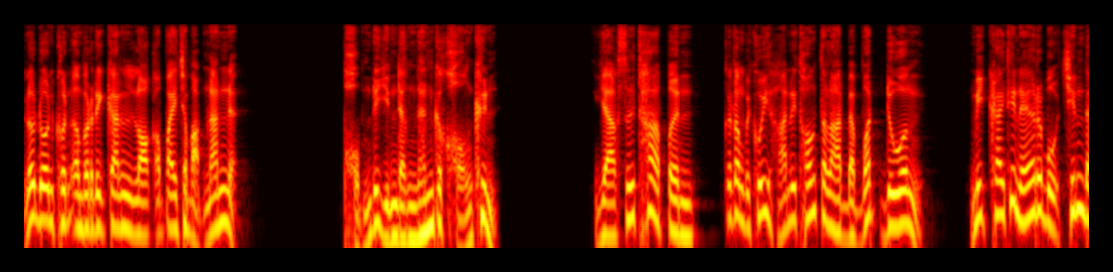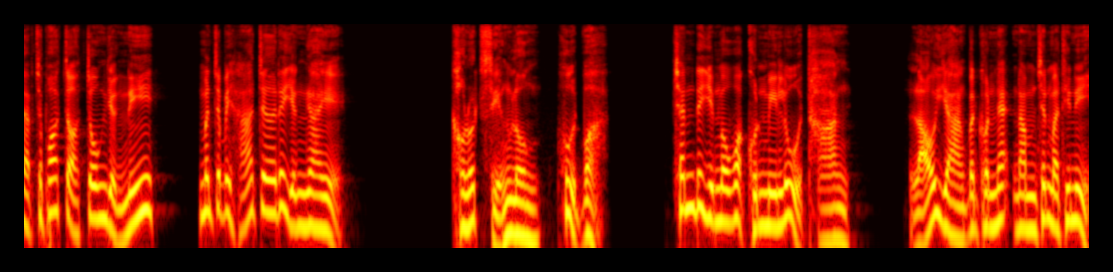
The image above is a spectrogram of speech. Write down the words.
แล้วโดนคนอเมริกันหลอกเอาไปฉบับนั้นเนี่ยผมได้ยินดังนั้นก็ของขึ้น อยากซื้อท่าเปิ่นก็ต้องไปคุยหาในท้องตลาดแบบวัดดวง มีใครที่ไหนระบุชิ้นแบบเฉพาะเจาะจงอย่างนี้ มันจะไปหาเจอได้ยังไง เขาลดเสียงลง พูดว่า ฉันได้ยินมาว่าคุณมีลู่ทาง เหลาอย่างเป็นคนแนะนำฉันมาที่นี่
